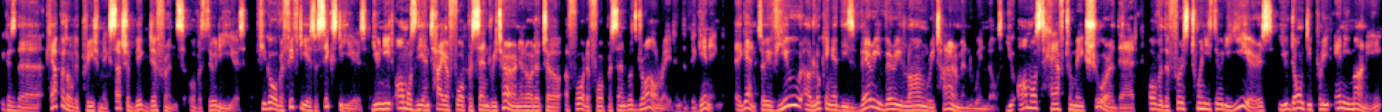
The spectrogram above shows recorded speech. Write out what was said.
because the capital depletion makes such a big difference over 30 years. If you go over 50 years or 60 years, you need almost the entire 4% return in order to afford a 4% withdrawal rate in the beginning. Again, so if you are looking at these very, very long retirement windows, you almost have to make sure that over the first 20, 30 years, you don't deplete any money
